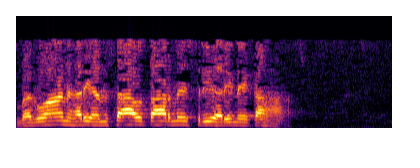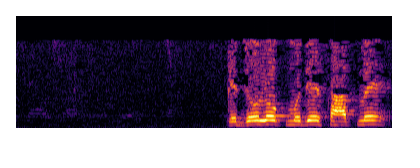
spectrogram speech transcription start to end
भगवान हरिहंसा अवतार में श्री हरि ने कहा कि जो लोग मुझे साथ में,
